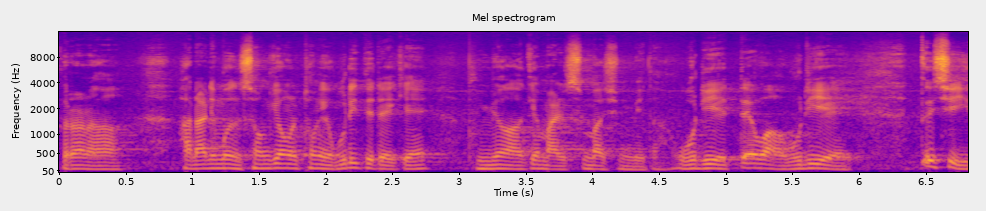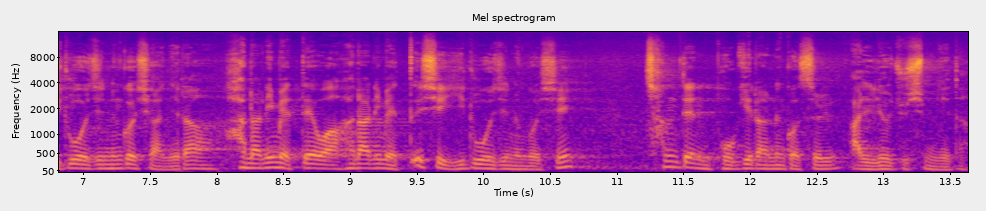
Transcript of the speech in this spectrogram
그러나 하나님은 성경을 통해 우리들에게 분명하게 말씀하십니다. 우리의 때와 우리의 뜻이 이루어지는 것이 아니라 하나님의 때와 하나님의 뜻이 이루어지는 것이 참된 복이라는 것을 알려주십니다.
